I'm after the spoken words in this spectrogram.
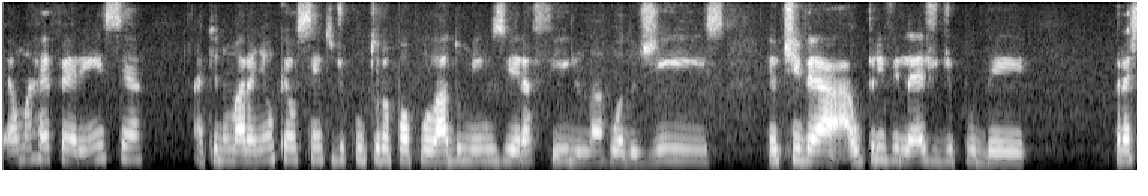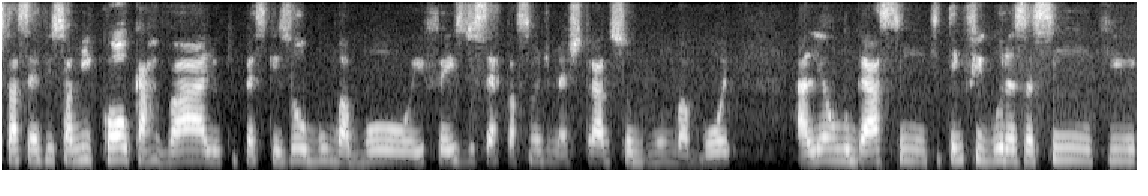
é uma referência aqui no Maranhão, que é o Centro de Cultura Popular Domingos Vieira Filho, na Rua do Giz. Eu tive a, o privilégio de poder prestar serviço a Micol Carvalho, que pesquisou o Bumba Boi, fez dissertação de mestrado sobre o Bumba Boi. Ali é um lugar assim que tem figuras assim que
